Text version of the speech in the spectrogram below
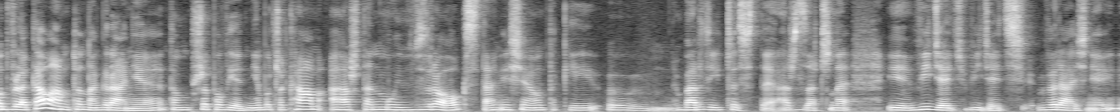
Odwlekałam to nagranie, tą przepowiednię, bo czekałam, aż ten mój wzrok stanie się taki bardziej czysty, aż zacznę widzieć, widzieć wyraźniej.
